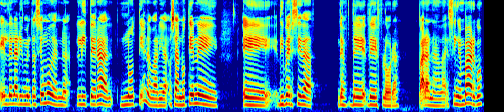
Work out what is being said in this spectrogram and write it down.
el de la alimentación moderna, literal, no tiene varia, o sea, no tiene eh, diversidad de, de- de flora, para nada. Sin embargo,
